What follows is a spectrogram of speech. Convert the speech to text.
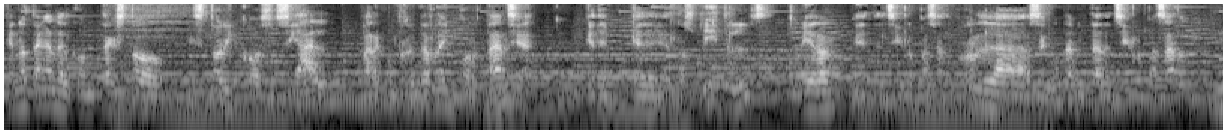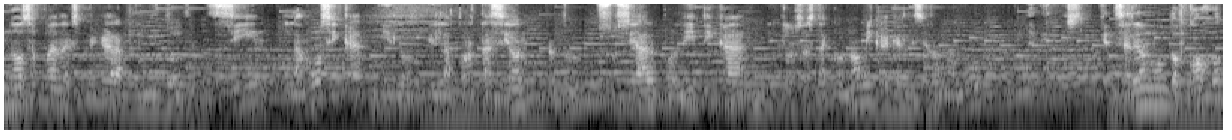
que no tengan el contexto histórico social para comprender la importancia que, de- que los Beatles tuvieron en el siglo pasado. Por la segunda mitad del siglo pasado no se pueden explicar a plenitud sin la música y, lo- y la aportación tanto social, política, incluso hasta económica que le hicieron al mundo de Beatles. Que sería un mundo cojo,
